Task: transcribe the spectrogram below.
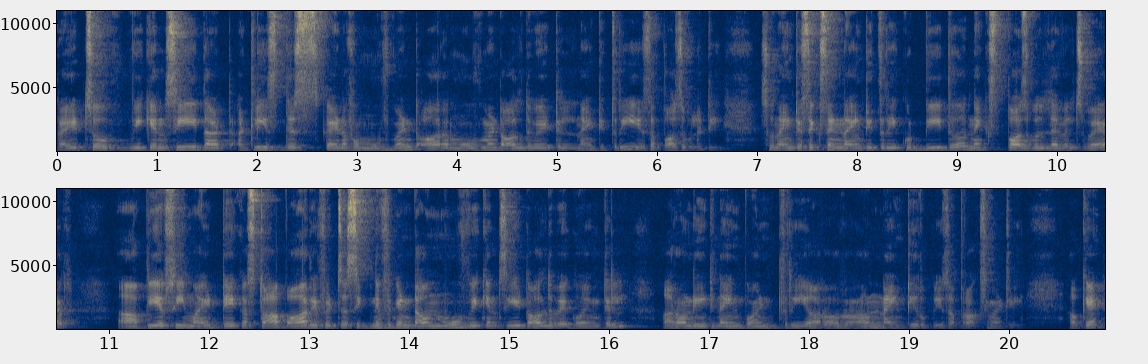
right? So we can see that at least this kind of a movement or a movement all the way till 93 is a possibility. So 96 and 93 could be the next possible levels where uh, PFC might take a stop or if it's a significant down move we can see it all the way going till around 89.3 or, or around 90 rupees approximately okay?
